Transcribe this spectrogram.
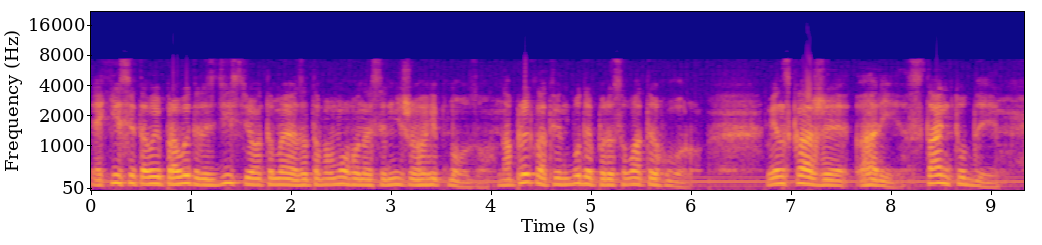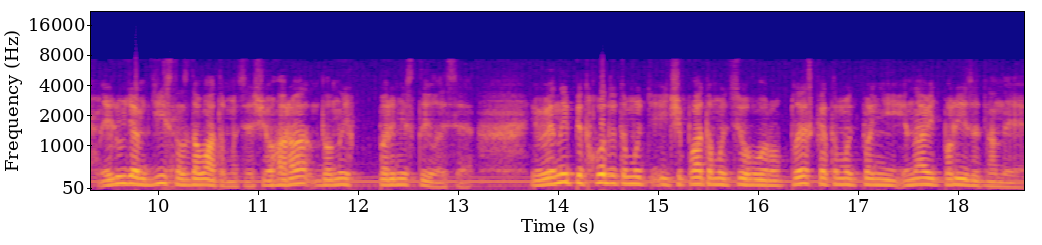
які світовий правитель здійснюватиме за допомогою найсильнішого гіпнозу. Наприклад, він буде пересувати гору. Він скаже горі, стань туди, і людям дійсно здаватиметься, що гора до них перемістилася. І вони підходитимуть і чіпатимуть цю гору, плескатимуть по ній і навіть полізуть на неї.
